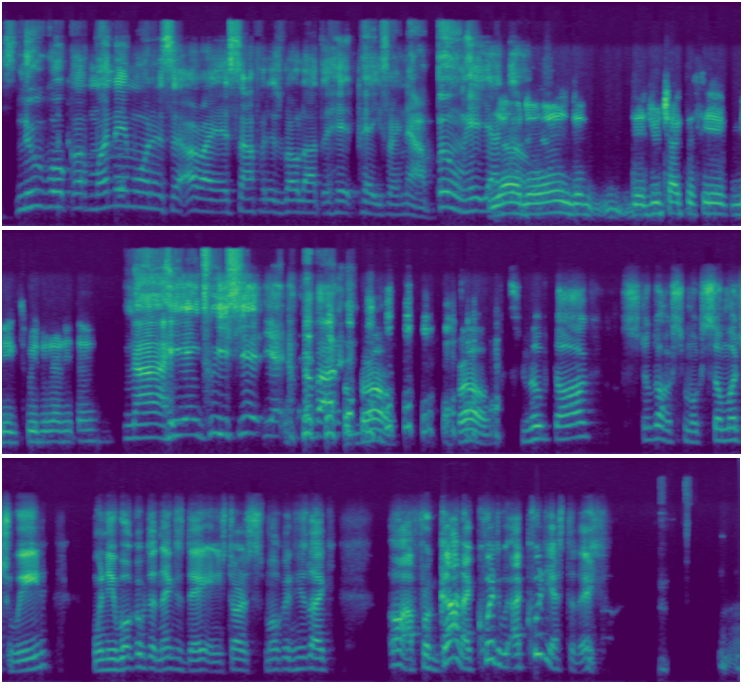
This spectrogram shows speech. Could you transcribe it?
Snoop woke up Monday morning and said, All right, it's time for this rollout to hit pace right now. Boom, here y'all Yo, go. did, did did you check to see if Meek tweeted anything? Nah, he ain't tweet shit yet about it. bro, bro, Snoop Dogg, Snoop Dogg smoked so much weed. When he woke up the next day and he started smoking, he's like, "Oh, I forgot. I quit. I quit yesterday." Oh,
